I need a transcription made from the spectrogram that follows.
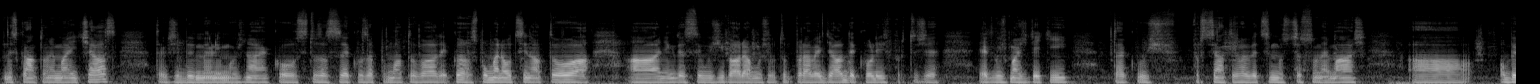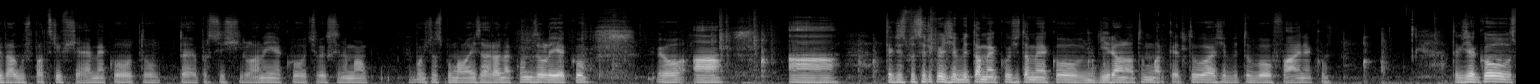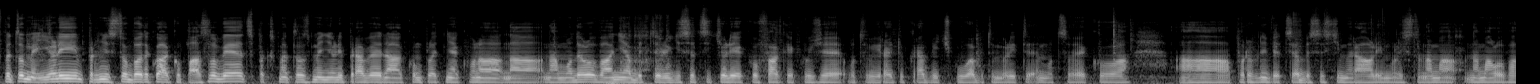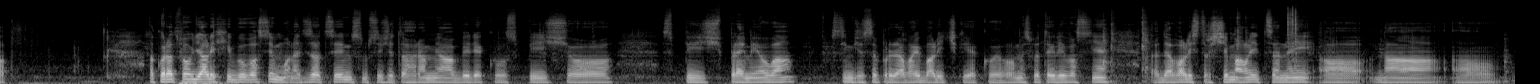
dneska na to nemají čas, takže by měli možná jako si to zase jako zapamatovat, jako vzpomenout si na to a, a někde si užívat a můžou to právě dělat kdekoliv, protože jak už máš děti, tak už prostě na tyhle věci moc času nemáš a obyvák už patří všem, jako to, to je prostě šílený, jako člověk si nemá možnost pomalej zahrát na konzoli, jako, jo, a, a takže jsme si říkali, že by tam jako, že tam je jako díra na tom marketu a že by to bylo fajn, jako. Takže jako jsme to měnili, první z toho byla taková jako puzzle věc, pak jsme to změnili právě na kompletně jako na, na, na modelování, aby ty lidi se cítili jako fakt, jako že otvírají tu krabičku, aby to měli ty emoce jako a, a podobné věci, aby se s tím hráli, mohli si to nama, namalovat. Akorát jsme udělali chybu vlastně v monetizaci, myslím si, že ta hra měla být jako spíš, spíš prémiová, s tím, že se prodávají balíčky. Jako jo. My jsme tehdy vlastně dávali strašně malé ceny na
